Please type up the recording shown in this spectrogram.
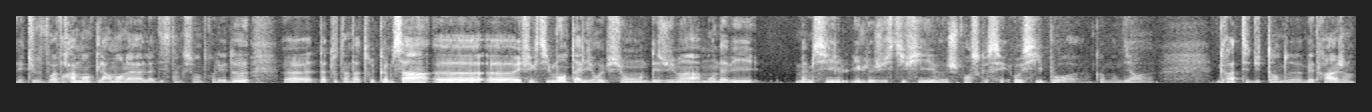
et tu vois vraiment clairement la, la distinction entre les deux. Euh, t'as tout un tas de trucs comme ça. Euh, euh, effectivement, t'as l'irruption des humains, à mon avis, même s'il il le justifie, euh, je pense que c'est aussi pour, euh, comment dire, euh, gratter du temps de métrage. hein.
